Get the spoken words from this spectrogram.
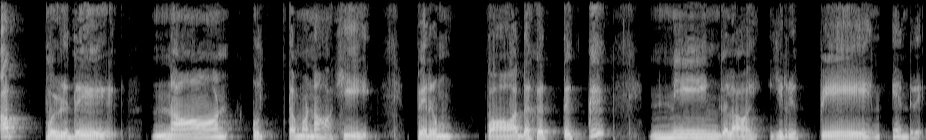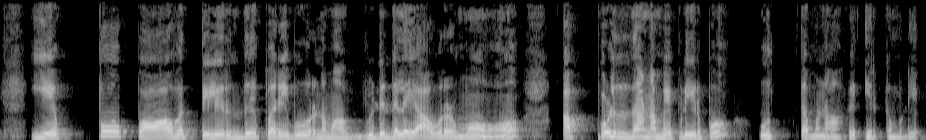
அப்பொழுது நான் உத்தமனாகி பெரும் பாதகத்துக்கு நீங்களாய் இருப்பேன் என்று. எப்போ பாவத்திலிருந்து பரிபூர்ணமாக விடுதலை ஆகுறோமோ அப்பொழுதுதான் நம்ம எப்படி இருப்போம்? உத்தமனாக இருக்க முடியும்.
